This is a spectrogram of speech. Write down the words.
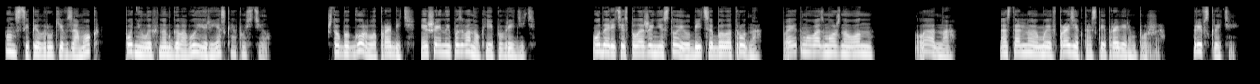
Он сцепил руки в замок, поднял их над головой и резко опустил. Чтобы горло пробить и шейный позвонок ей повредить. Ударить из положения стоя убийце было трудно, поэтому, возможно, он... Ладно, остальное мы в прозекторской проверим позже, при вскрытии.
